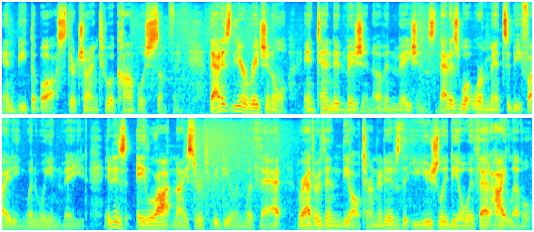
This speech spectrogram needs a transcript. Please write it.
and beat the boss. They're trying to accomplish something. That is the original intended vision of invasions. That is what we're meant to be fighting when we invade. It is a lot nicer to be dealing with that rather than the alternatives that you usually deal with at high level.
